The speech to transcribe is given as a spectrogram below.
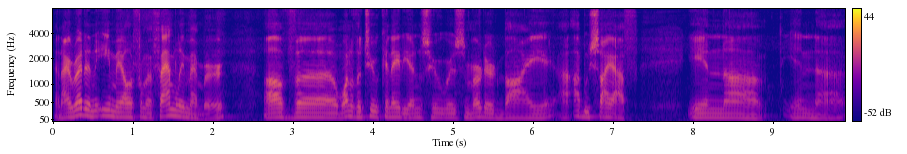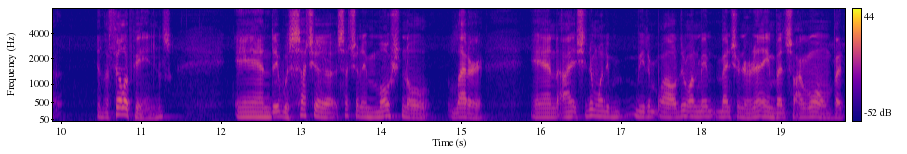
And I read an email from a family member of uh, one of the two Canadians who was murdered by uh, Abu Sayyaf in uh, in uh, in the Philippines, and it was such a such an emotional letter. And I she didn't want to me to well I didn't want to mention her name, but so I won't. But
